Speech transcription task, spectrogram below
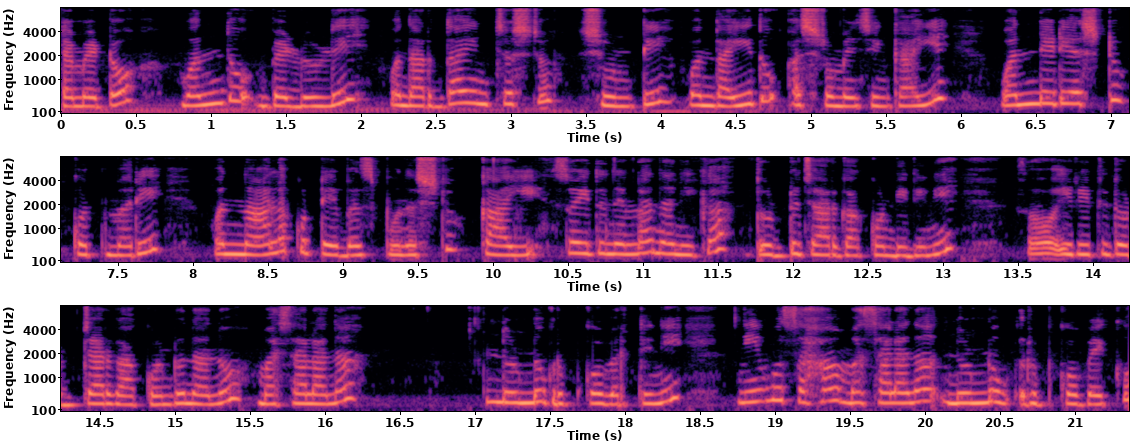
ಟೊಮೆಟೊ, ಒಂದು ಬೆಳ್ಳುಳ್ಳಿ, ಒಂದು ಅರ್ಧ ಇಂಚಷ್ಟು ಶುಂಠಿ, ಒಂದು ಐದು ಹಸಿರು ಮೆಣಸಿನ್ಕಾಯಿ ಒಂದಿಡಿಯಷ್ಟು ಕೊತ್ತಂಬರಿ ಒಂದು ನಾಲ್ಕು ಟೇಬಲ್ ಸ್ಪೂನಷ್ಟು ಕಾಯಿ. ಸೊ ಇದನ್ನೆಲ್ಲ ನಾನೀಗ ದೊಡ್ಡ ಜಾರ್ಗೆ ಹಾಕ್ಕೊಂಡಿದ್ದೀನಿ ಸೊ ಈ ರೀತಿ ದೊಡ್ಡ ಜಾರ್ಗೆ ಹಾಕ್ಕೊಂಡು ನಾನು ಮಸಾಲಾನ ನುಣ್ಣಗೆ ರುಬ್ಕೊಬರ್ತೀನಿ ನೀವು ಸಹ ಮಸಾಲಾನ ನುಣ್ಣಗೆ ರುಬ್ಕೋಬೇಕು.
